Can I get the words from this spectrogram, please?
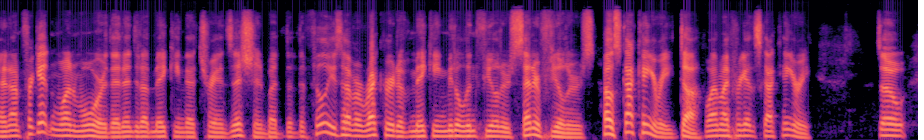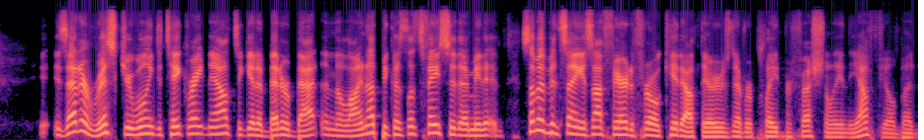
And I'm forgetting one more that ended up making that transition. But the, the Phillies have a record of making middle infielders, center fielders. Oh, Scott Kingery. Duh. Why am I forgetting Scott Kingery? So is that a risk you're willing to take right now to get a better bat in the lineup? Because let's face it, I mean, some have been saying it's not fair to throw a kid out there who's never played professionally in the outfield, but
